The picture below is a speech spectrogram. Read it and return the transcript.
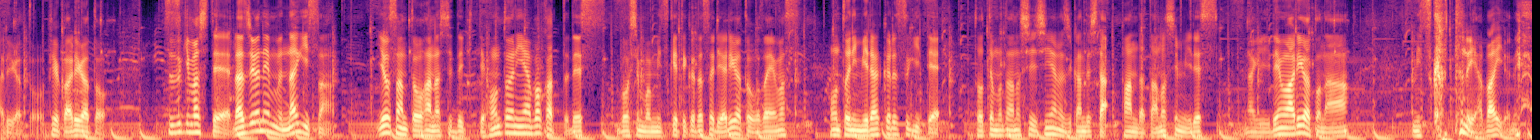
ありがとう。ピョコありがとう。続きましてラジオネームなぎさん。ヨウさんとお話できて本当にやばかったです。帽子も見つけてくださりありがとうございます。本当にミラクルすぎてとっても楽しい深夜の時間でした。パンダ楽しみです。なぎ電話ありがとうな。見つかったのやばいよね。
